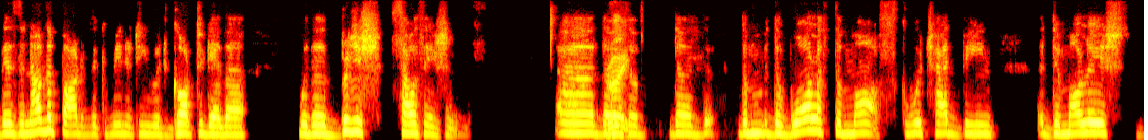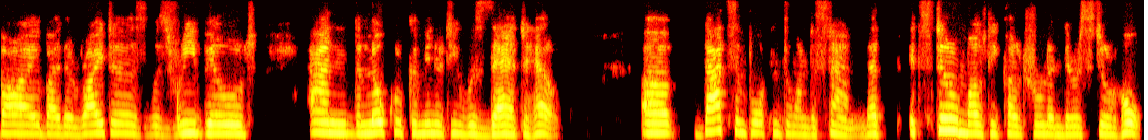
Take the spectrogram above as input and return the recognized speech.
there's another part of the community which got together with the British South Asians. Uh, the, Right. the, the the the the wall of the mosque, which had been demolished by by the writers, was rebuilt, and the local community was there to help. Uh, that's important to understand that it's still multicultural and there is still hope.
